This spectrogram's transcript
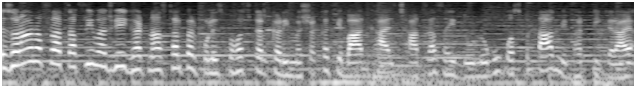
इस दौरान अफरा तफरी मच गई। घटनास्थल पर पुलिस पहुंचकर कड़ी मशक्कत के बाद घायल छात्रा सहित दो लोगों को अस्पताल में भर्ती कराया।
